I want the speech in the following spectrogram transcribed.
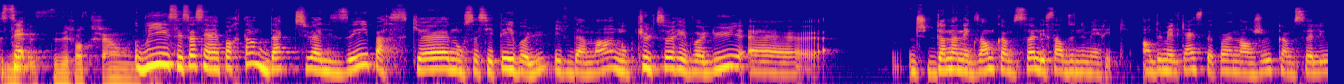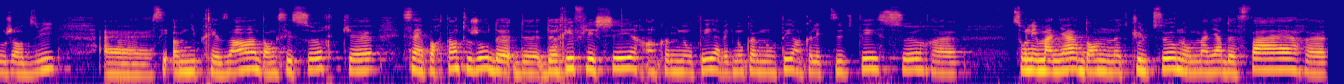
c'est des choses qui changent? Oui, c'est ça. C'est important d'actualiser parce que nos sociétés évoluent, évidemment. Nos cultures évoluent. Euh, je donne un exemple comme ça, l'essor du numérique. En 2015, ce n'était pas un enjeu comme ce l'est aujourd'hui. Euh, c'est omniprésent. Donc, c'est sûr que c'est important toujours de, réfléchir en communauté, avec nos communautés, en collectivité, sur, euh, sur les manières dont notre culture, nos manières de faire,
